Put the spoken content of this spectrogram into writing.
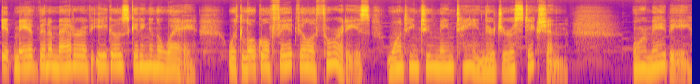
It may have been a matter of egos getting in the way, with local Fayetteville authorities wanting to maintain their jurisdiction. Or maybe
